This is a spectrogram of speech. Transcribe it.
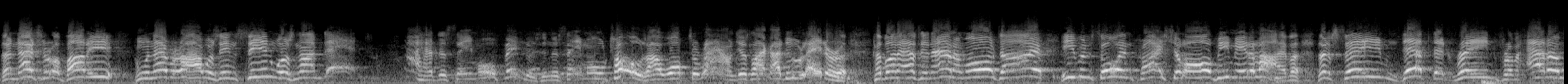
The natural body, whenever I was in sin, was not dead. I had the same old fingers and the same old toes. I walked around just like I do later. But as in Adam all die, even so in Christ shall all be made alive. The same death that reigned from Adam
